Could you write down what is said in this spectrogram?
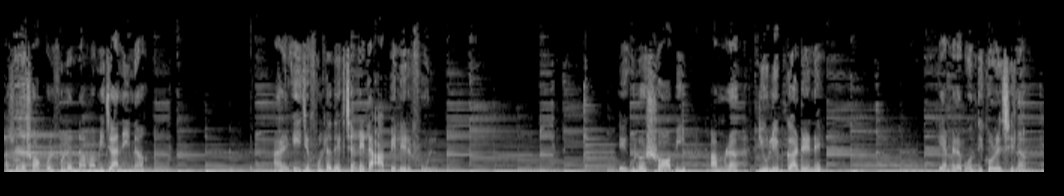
আসলে সকল ফুলের নাম আমি জানি না। আর এই যে ফুলটা দেখছেন, এটা আপেলের ফুল। এগুলো সবই আমরা টিউলিপ গার্ডেনে ক্যামেরা বন্দি করেছিলাম।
